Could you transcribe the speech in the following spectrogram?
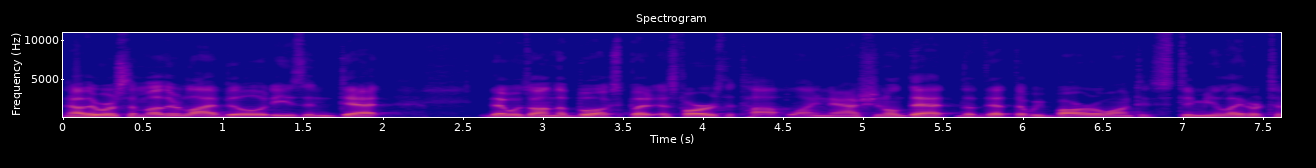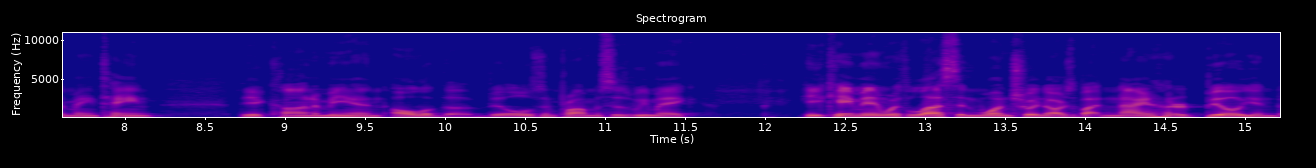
Now, there were some other liabilities and debt that was on the books, but as far as the top line national debt, the debt that we borrow on to stimulate or to maintain the economy and all of the bills and promises we make, he came in with less than $1 trillion, about $900 billion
